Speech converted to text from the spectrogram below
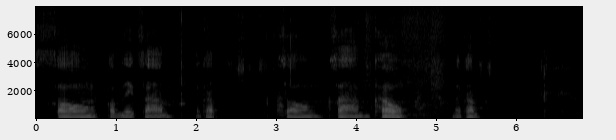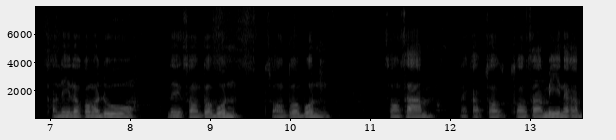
2 กับเลข 3 นะครับ 2 3 เข้านะครับคราวนี้เราก็มาดูเลข 2 ตัวบน 2 ตัวบน 2 3 นะครับ 2 2 3 มีนะครับ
